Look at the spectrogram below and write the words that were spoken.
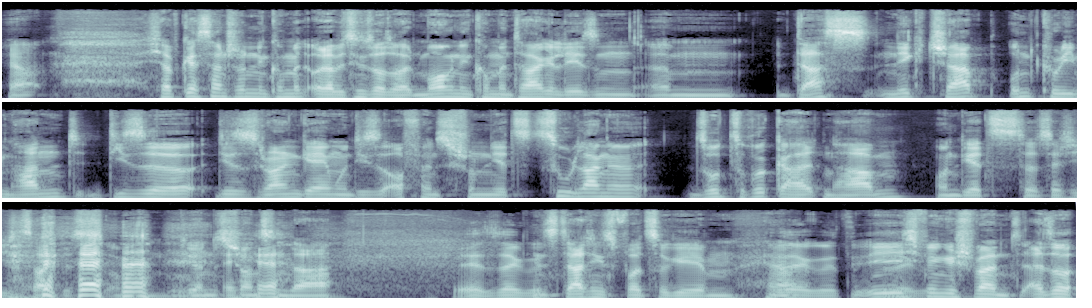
Ja, ich habe gestern schon den Kommentar, oder beziehungsweise heute Morgen den Kommentar gelesen, ähm, dass Nick Chubb und Kareem Hunt diese, dieses Run-Game und diese Offense schon jetzt zu lange so zurückgehalten haben und jetzt tatsächlich Zeit ist, um Dearness Johnson da ja, den Starting-Spot zu geben. Ja. Sehr gut. Sehr ich bin gut. gespannt. Also,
